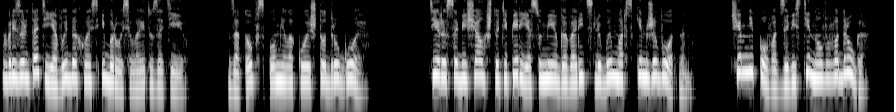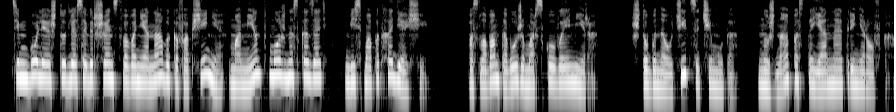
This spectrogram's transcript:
В результате я выдохлась и бросила эту затею. Зато вспомнила кое-что другое. Тирес обещал, что теперь я сумею говорить с любым морским животным. Чем не повод завести нового друга? Тем более, что для совершенствования навыков общения момент, можно сказать, весьма подходящий. По словам того же морского эмира, чтобы научиться чему-то, нужна постоянная тренировка.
